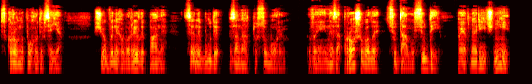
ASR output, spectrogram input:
скромно погодився я. Щоб ви не говорили, пане, це не буде занадто суворим. Ви не запрошували цю даму сюди? Певна річ, ні.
